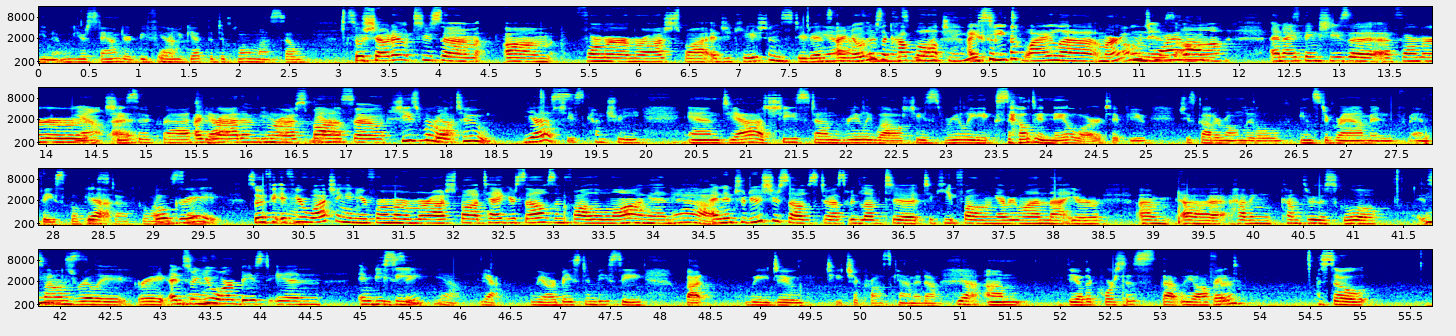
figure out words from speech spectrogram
you know, your standard before Yeah. you get the diploma. So So shout out to some um, former Mirage Spa education students. Yeah, I know there's a couple. watching. I see Twyla Martin Oh, is Twyla. on, and I think she's a, a former yeah, she's uh, a grad. a yeah, grad of Mirage Spa. So She's rural too. Yes, She's country, and yeah, she's done really well. She's really excelled in nail art. If you, she's got her own little Instagram and and Facebook yeah. and stuff going. On. Oh, so- great. So, if, if you're watching and you're former Mirage Spa, tag yourselves and follow along and Yeah. and introduce yourselves to us. We'd love to to keep following everyone that you're um, uh, having come through the school. It sounds really great. And so you are based in in BC. Yeah, yeah. We are based in BC, but we do teach across Canada. Yeah. Um, the other courses that we offer. Right. So,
